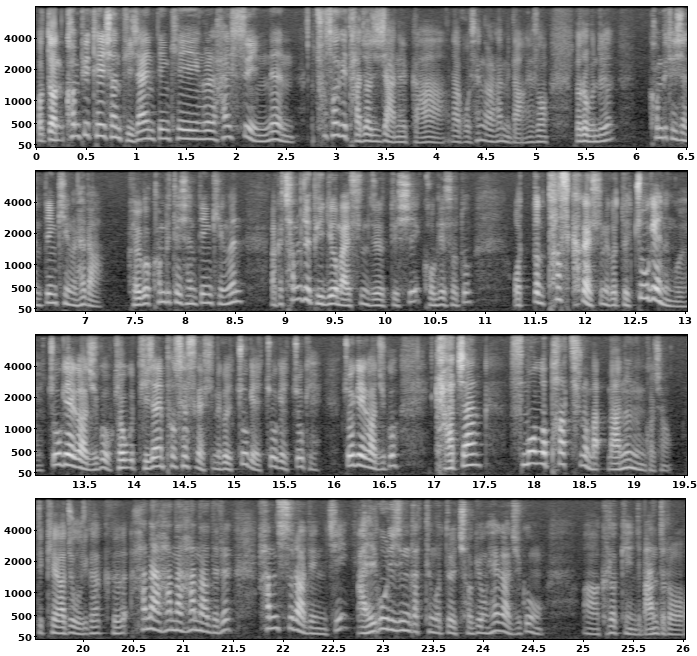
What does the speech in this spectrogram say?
어떤 computation 디자인 thinking을 할 수 있는 초석이 다져지지 않을까라고 생각을 합니다. 그래서 여러분들 computation thinking을 해라. 결국 computation thinking은 아까 참조 비디오 말씀드렸듯이 거기에서도 어떤 task가 있으면 그것들 쪼개는 거예요. 쪼개가지고 결국 디자인 프로세스가 있으면 그걸 쪼개, 쪼개, 쪼개, 쪼개가지고 가장 smaller part로 마, 나누는 거죠. 이렇게 해가지고 우리가 그 하나하나 하나들을 함수라든지 알고리즘 같은 것들을 적용해가지고 어, 그렇게 이제 만들어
